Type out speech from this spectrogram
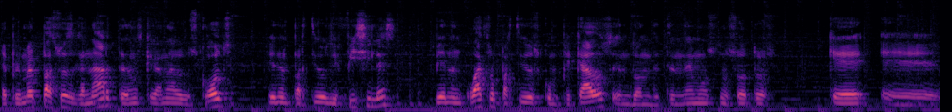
El primer paso es ganar, tenemos que ganar a los Colts, vienen partidos difíciles, Vienen cuatro partidos complicados en donde tenemos nosotros que eh,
